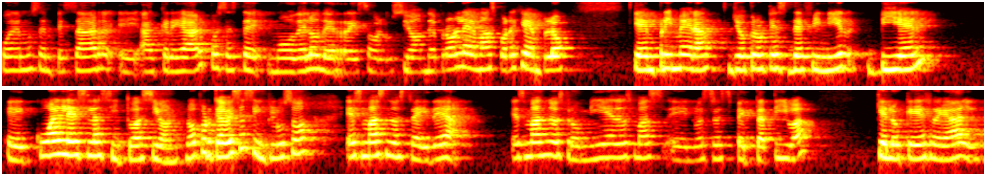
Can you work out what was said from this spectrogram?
podemos empezar eh, a crear pues este modelo de resolución de problemas, por ejemplo, que en primera yo creo que es definir bien eh, cuál es la situación, ¿no? Porque a veces incluso es más nuestra idea, es más nuestro miedo, es más eh, nuestra expectativa que lo que es real,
